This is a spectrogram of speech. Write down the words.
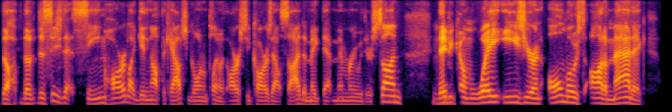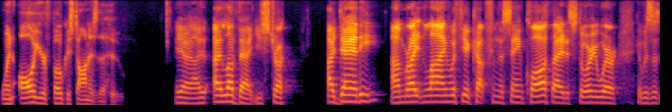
The the decisions that seem hard, like getting off the couch and going and playing with RC cars outside to make that memory with your son, they Mhm. become way easier and almost automatic when all you're focused on is the who. Yeah, I, I love that. You struck identity. I'm right in line with you, cut from the same cloth. I had a story where it was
